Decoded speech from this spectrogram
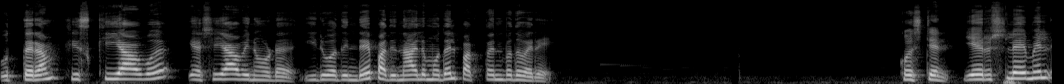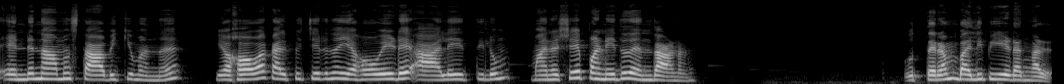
ഉത്തരം ഹിസ്കിയാവ് യഷയാവിനോട് ഇരുപതിന്റെ പതിനാല് മുതൽ പത്തൊൻപത് വരെ. ക്വസ്റ്റ്യൻ യെറുഷലേമിൽ എന്റെ നാമം സ്ഥാപിക്കുമെന്ന് യഹോവ കൽപ്പിച്ചിരുന്ന യഹോവയുടെ ആലയത്തിലും മനഷെ പണിതത് എന്താണ്? ഉത്തരം ബലിപീഠങ്ങൾ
